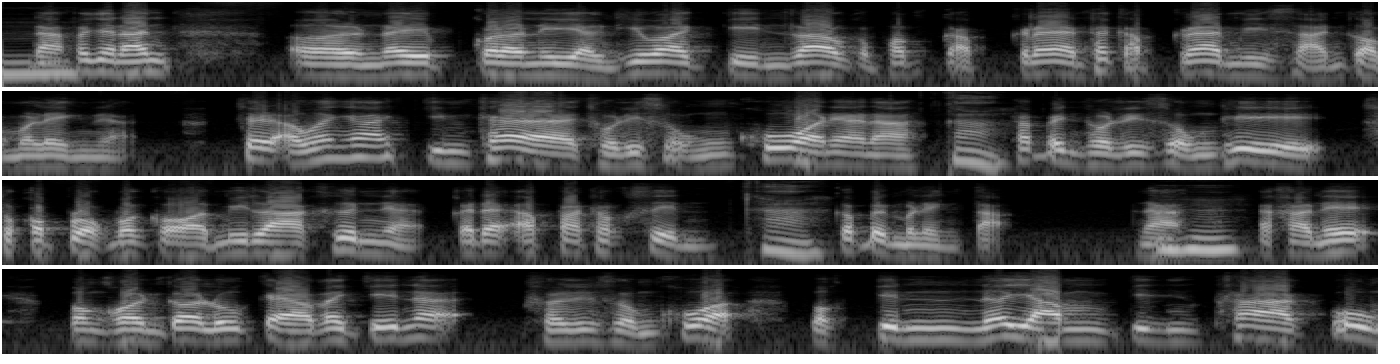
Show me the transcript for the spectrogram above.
มนะเพราะฉะนั้นเอ่อ ในกรณีอย่างที่ว่ากินเหล้ากับพร้อมกับแกล้มถ้ากับแกล้มมีสารก่อมะเร็งเนี่ยเช่นเอาง่ายๆกินแค่ถั่วลิสงคั่วเนี่ยนะค่ะถ้าเป็นถั่วลิสงที่สกปรกมาก่อนมีราขึ้นเนี่ยก็ได้อะฟลาท็อกซินค่ะก็เป็นมะเร็งตับนะอือฮึแต่คราวนี้บางคนก็รู้แกวไม่กินนะถั่วลิสงคั่วบอกกินเนื้อยำกินพร่ากุ้ง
